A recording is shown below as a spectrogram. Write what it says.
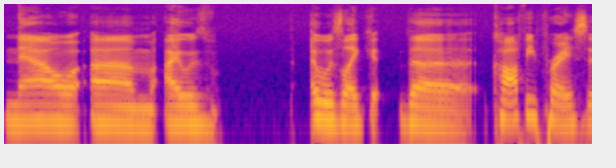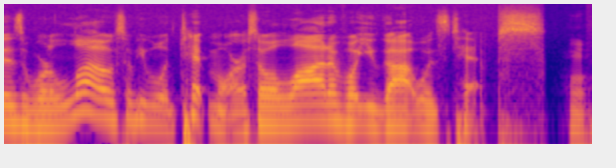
Now, um, I was, it was like the coffee prices were low, so people would tip more. So a lot of what you got was tips. Hmm.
